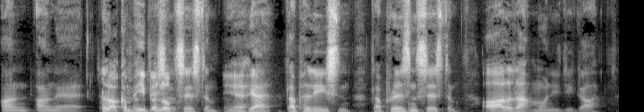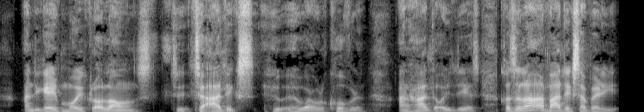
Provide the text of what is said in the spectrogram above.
on on uh, Locking people up. system, Yeah. yeah, the policing, the prison system, all of that money they got, and they gave micro loans to, to addicts who, who are recovering and had ideas, because a lot of addicts are very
